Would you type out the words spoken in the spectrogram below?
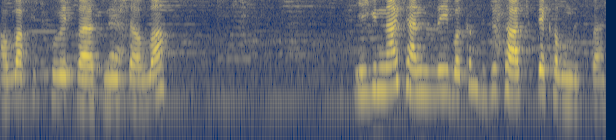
Allah güç kuvvet versin inşallah. İyi günler, kendinize iyi bakın. Bizi takipte kalın lütfen.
